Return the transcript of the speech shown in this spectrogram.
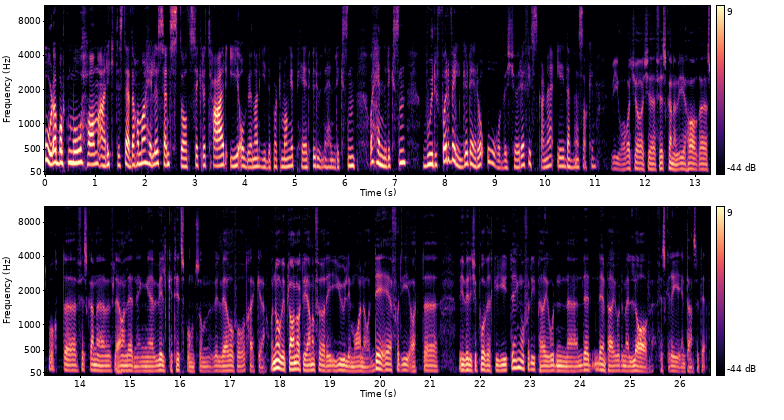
Ola Borten Moe han er ikke til stede. Han har heller sendt statssekretær i Olje- og energidepartementet Per Rune Henriksen. Og Henriksen, hvorfor velger dere å overkjøre fiskerne i denne saken? Vi overkjører ikke fiskerne. Vi har eh, spurt eh, fiskerne ved flere anledninger hvilket tidspunkt som vil være å foretrekke. Og Nå har vi planlagt å gjennomføre det i juli måned. og Det er fordi at eh, vi vil ikke påvirke gyting, og fordi perioden, eh, det, er en periode med lav fiskeriintensitet.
